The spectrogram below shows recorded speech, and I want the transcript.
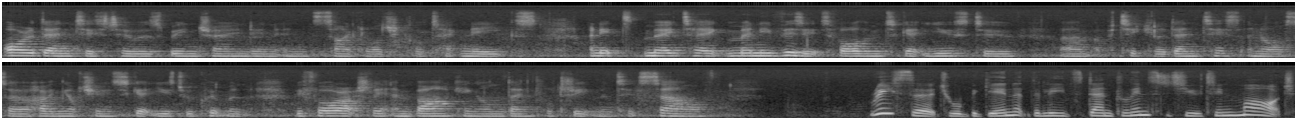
or a dentist who has been trained in, in psychological techniques. And it may take many visits for them to get used to um, a particular dentist and also having the opportunity to get used to equipment before actually embarking on dental treatment itself. Research will begin at the Leeds Dental Institute in March,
